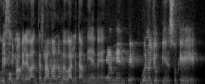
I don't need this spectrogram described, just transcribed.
guapísima. que me levantes la mano me vale también, ¿eh? Realmente, bueno, yo pienso que,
